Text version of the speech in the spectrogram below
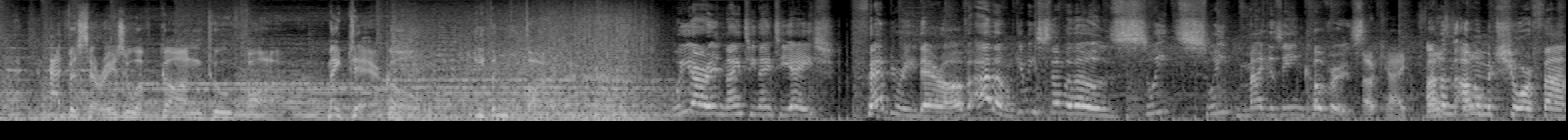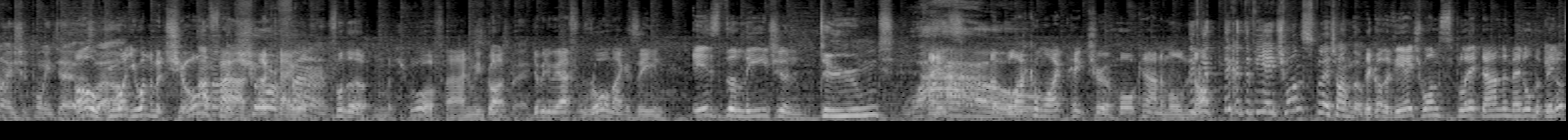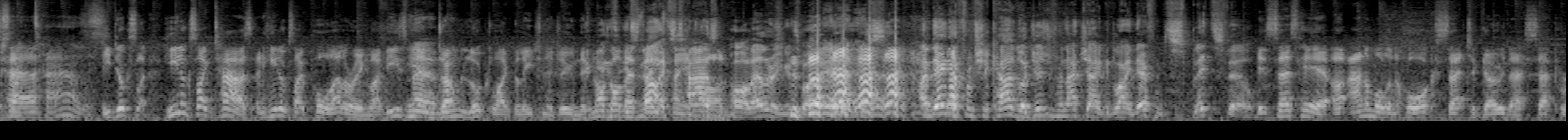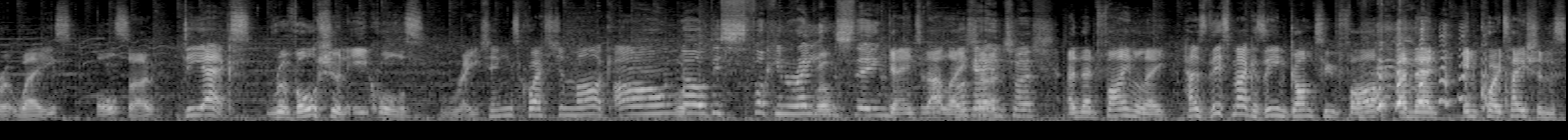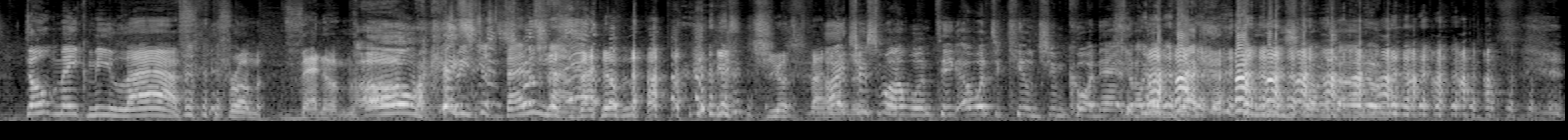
adversaries who have gone too far, may dare go even farther. We are in 1998, February thereof. Adam, give me some of those sweet, sweet magazine covers. Okay. I'm, a, I'm a mature fan, I should point out. Oh, as well. you want you want a mature I'm a fan? mature okay, well, for the mature fan, we've got WWF Raw magazine. Is the Legion doomed? And it's a black and white picture of Hawk and Animal. They Not got, they got the VH1 split on them. they got the VH1 split down the middle, the He big looks tear. like Taz. He looks like he looks like Taz, and he looks like Paul Ellering. Like these men Yeah. don't look like the Legion of Doom. They've not it's, got their it's face not. It's paint Taz on. and Paul Ellering as well. and they're not from Chicago. Judging from that jagged line, they're from Splitsville. It says here, are Animal and Hawk set to go their separate ways? Also, DX revulsion equals ratings? Question mark. Oh no, this fucking ratings thing. Get into that We'll later. get into it. And then finally, has this magazine gone too far? and then in quotations, don't make me laugh from Venom. Oh my god. So he's just Venom Just now. Venom now. He's just Venom. I at this just point. want one thing. I want to kill Jim Cornette, and on the back, news comes out of.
